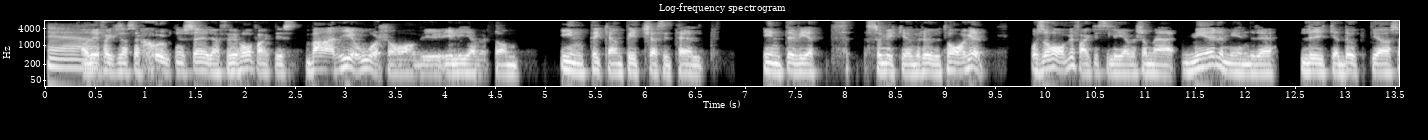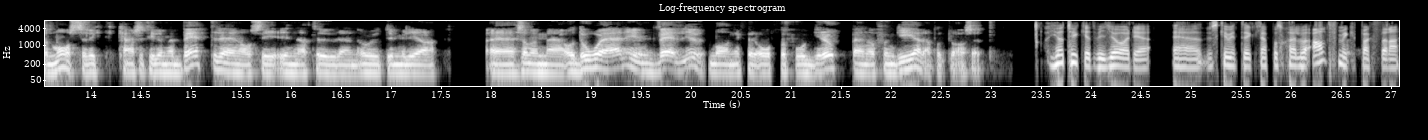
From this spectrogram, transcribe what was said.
Ja, det är faktiskt ganska sjukt när du säger det, för vi har faktiskt varje år så har vi elever som inte kan pitcha sitt tält, inte vet så mycket överhuvudtaget. Och så har vi faktiskt elever som är mer eller mindre lika duktiga som oss, eller kanske till och med bättre än oss i, i naturen och ute i miljö eh, som är med. Och då är det en väldig utmaning för oss att få gruppen att fungera på ett bra sätt. Jag tycker att vi gör det Eh, nu ska vi inte klappa oss själva allt för mycket på axlarna,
